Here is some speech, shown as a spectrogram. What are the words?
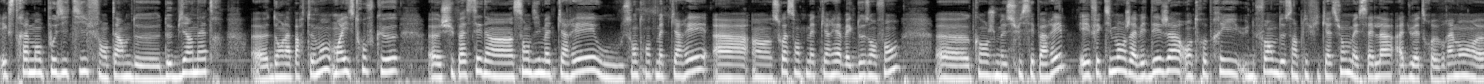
extrêmement positif en termes de, bien-être euh, dans l'appartement. Moi, il se trouve que je suis passée d'un 110 mètres carrés ou 130 mètres carrés à un 60 mètres carrés avec deux enfants quand je me suis séparée. Et effectivement, j'avais déjà entrepris une forme de simplification, mais celle-là a dû être vraiment...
